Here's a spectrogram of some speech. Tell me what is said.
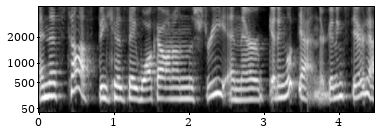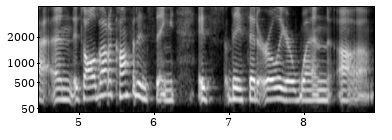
and that's tough because they walk out on the street and they're getting looked at and they're getting stared at, and it's all about a confidence thing. It's they said earlier when. Uh,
